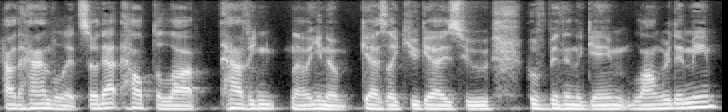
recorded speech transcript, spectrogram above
how to handle it. So that helped a lot. Having uh, you know guys like you guys who who've been in the game longer than me.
